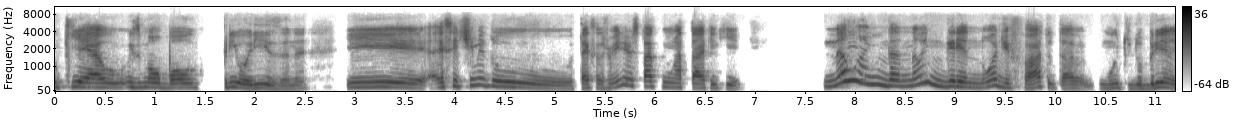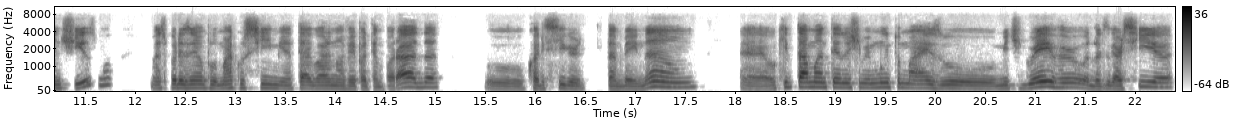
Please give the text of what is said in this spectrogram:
o que é o small ball prioriza, né? E esse time do Texas Rangers está com um ataque que não ainda não engrenou de fato, tá muito do brilhantismo, mas por exemplo, o Marco Simi até agora não veio para a temporada, o Corey Seager também não. É, o que está mantendo o time muito mais o Mitch Graver, o Adolis Garcia,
